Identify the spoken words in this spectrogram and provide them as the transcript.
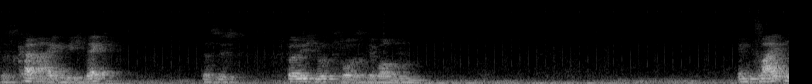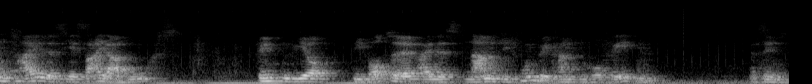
das kann eigentlich weg. Das ist völlig nutzlos geworden. Im zweiten Teil des Jesaja-Buchs finden wir die Worte eines namentlich unbekannten Propheten. Es sind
